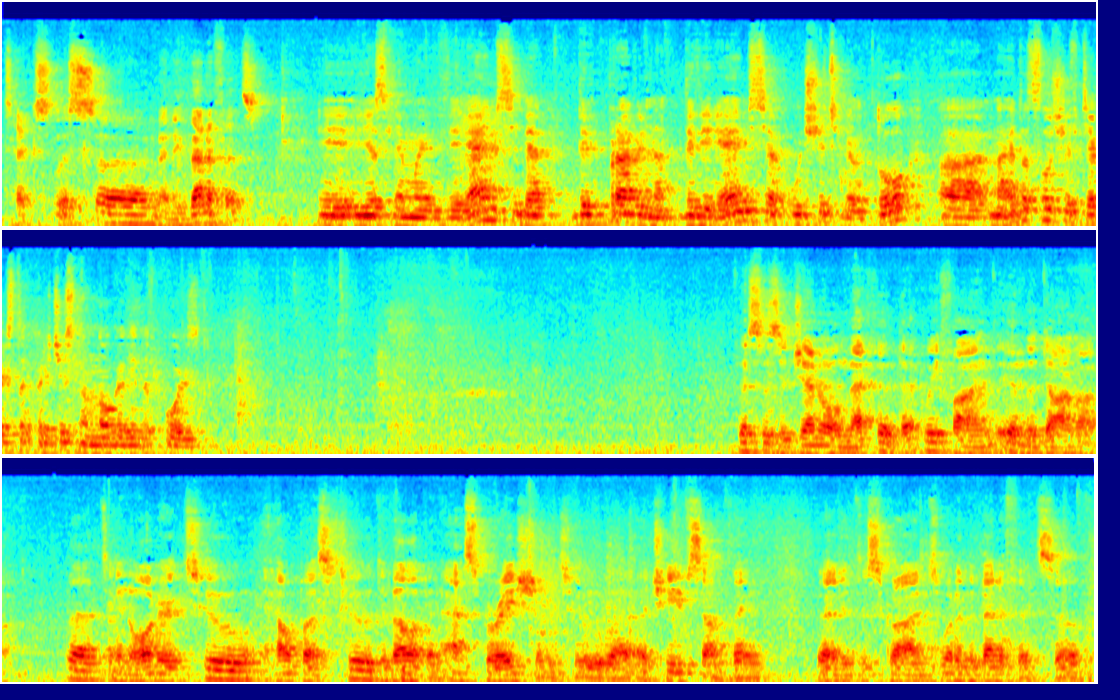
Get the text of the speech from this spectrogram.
text lists uh, many benefits. И если мы вверяем себя, да правильно доверяемся учителю, то э, на этот случай в текстах перечислено много видов пользы. This is a general method that we find in the Dharma that in order to help us to develop an aspiration to uh, achieve something, that it describes what are the benefits of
